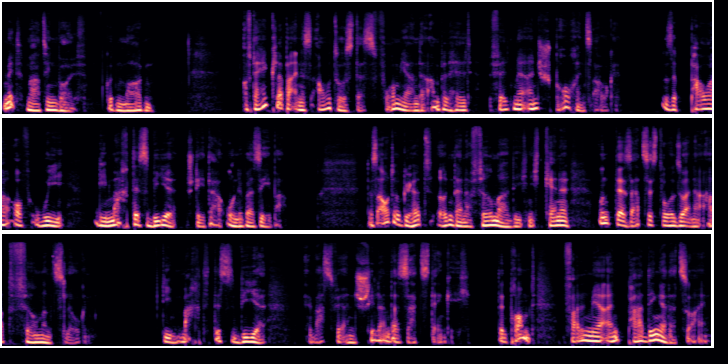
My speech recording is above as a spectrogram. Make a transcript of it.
Mit Martin Wolf. Guten Morgen. Auf der Heckklappe eines Autos, das vor mir an der Ampel hält, fällt mir ein Spruch ins Auge. The power of we. Die Macht des Wir steht da unübersehbar. Das Auto gehört irgendeiner Firma, die ich nicht kenne, und der Satz ist wohl so eine Art Firmenslogan. Die Macht des Wir. Was für ein schillernder Satz, denke ich. Denn prompt fallen mir ein paar Dinge dazu ein.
